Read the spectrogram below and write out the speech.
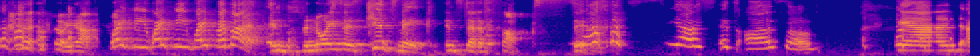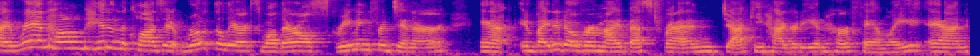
so yeah, wipe me, wipe me, wipe my butt, and the noises kids make instead of fox. Yes, yes, it's awesome. and I ran home, hid in the closet, wrote the lyrics while they're all screaming for dinner, and invited over my best friend Jackie Haggerty and her family, and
